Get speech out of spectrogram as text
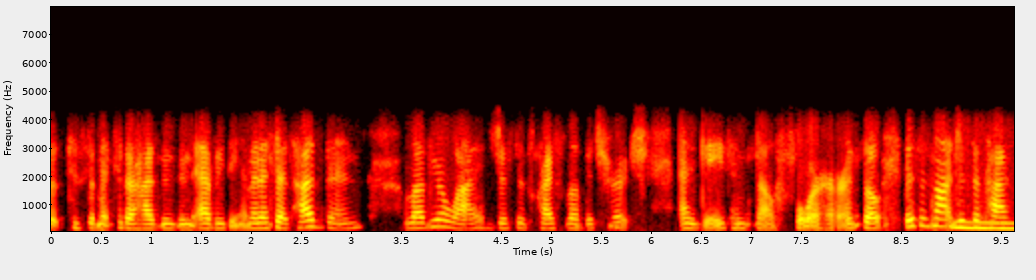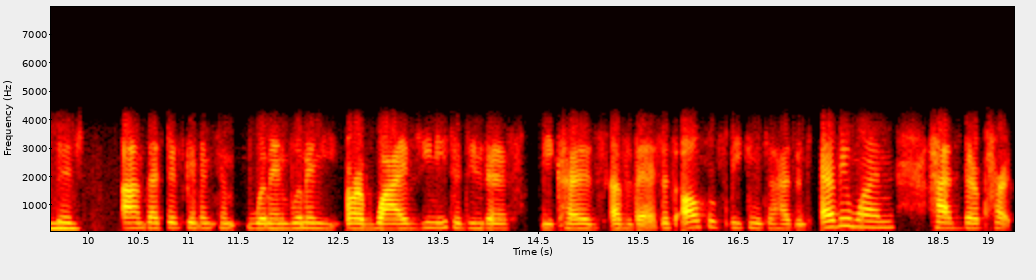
su- to submit to their husbands in everything. And then it says, Husbands, love your wives just as Christ loved the church and gave himself for her. And so this is not just Mhm. a passage um, that's just given to women, women or wives, you need to do this because of this. It's also speaking to husbands. Everyone has their part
